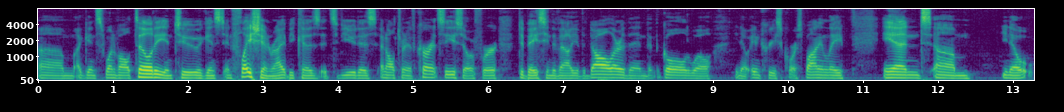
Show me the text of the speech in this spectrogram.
um, against one volatility and two against inflation, right? Because it's viewed as an alternative currency. So if we're debasing the value of the dollar, then the gold will you know increase correspondingly, and um, you know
